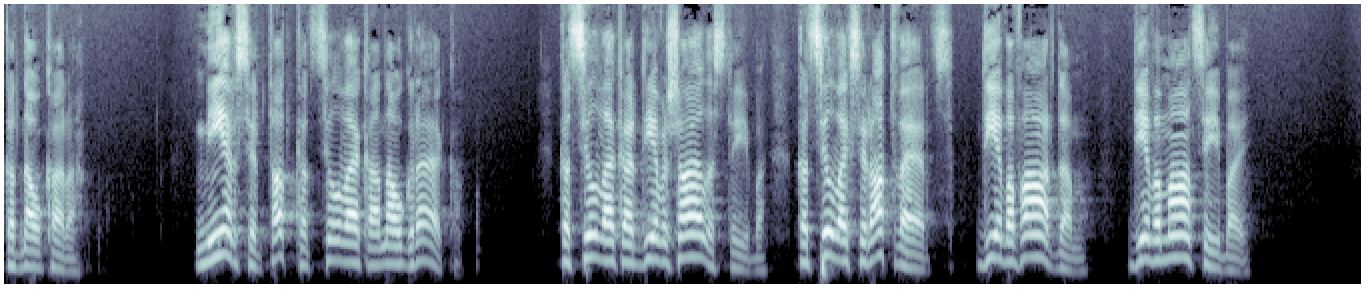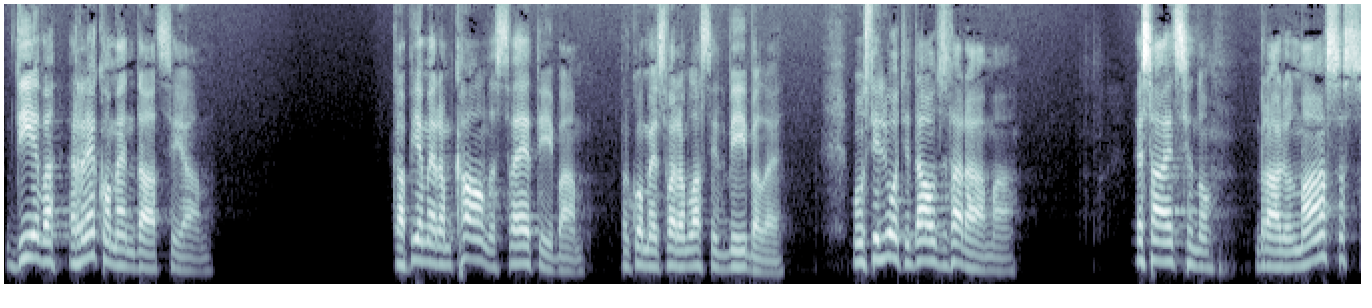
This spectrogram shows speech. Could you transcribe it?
kad nav kara. Mieres ir tad, kad cilvēkā nav grēka, kad cilvēkā ir dieva žēlastība, kad cilvēks ir atvērts dieva vārdam, dieva mācībai, dieva rekomendācijām, kā piemēram kalna svētībām, par ko mēs varam lasīt Bībelē. Mums ir ļoti daudz darāmā. Es aicinu brāļi un māsas,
